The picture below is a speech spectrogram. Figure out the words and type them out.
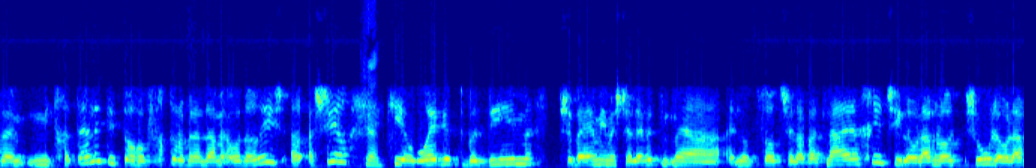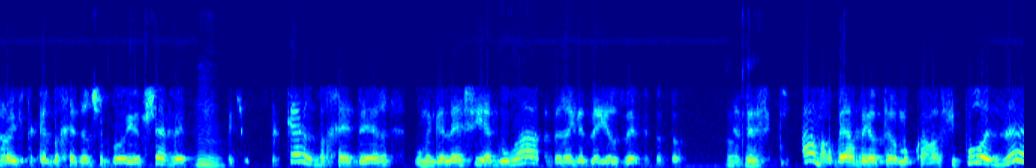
ומתחתנת איתו, והופכת אותו לבן אדם מאוד עריש, עשיר, כן. כי היא הורגת בדים שבהם היא משלבת מהנוצות שלה, והתנאי היחיד לעולם לא, שהוא לעולם לא יסתכל בחדר שבו היא יושבת. Mm. וכשהוא מסתכל בחדר, הוא מגלה שהיא אגורה, וברגע זה היא עוזבת אותו. Okay. אוקיי. זה סיפור הרבה הרבה יותר מוכר. הסיפור הזה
